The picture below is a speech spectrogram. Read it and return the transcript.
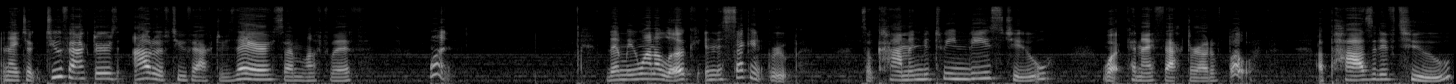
And I took two factors out of two factors there, so I'm left with 1. Then we want to look in the second group. So common between these two, what can I factor out of both? A positive 2,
